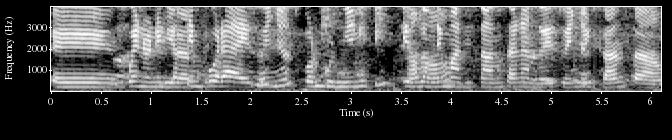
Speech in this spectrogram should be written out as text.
Eh, Bueno, en esta mirarte. temporada de sueños por Community, que es Ajá. donde más estábamos hablando de Me sueños, encanta.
